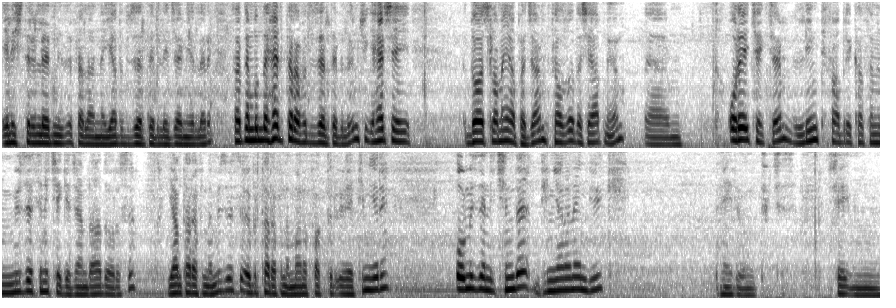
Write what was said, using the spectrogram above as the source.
eleştirilerinizi falan ya da düzeltebileceğim yerleri. Zaten bunda her tarafı düzeltebilirim çünkü her şeyi doğaçlama yapacağım. Fazla da şey yapmıyorum. E, orayı çekeceğim. Lind fabrikasının müzesini çekeceğim daha doğrusu. Yan tarafında müzesi, öbür tarafında manufaktür üretim yeri. O müzenin içinde dünyanın en büyük neydi onun Türkçesi? Şey hmm,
